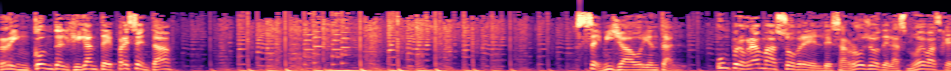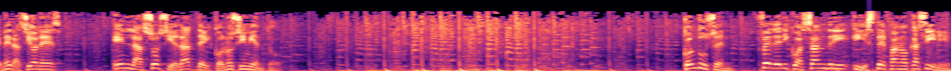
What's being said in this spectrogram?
Rincón del Gigante presenta Semilla Oriental, un programa sobre el desarrollo de las nuevas generaciones en la sociedad del conocimiento. Conducen Federico Asandri y Stefano Cassini.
